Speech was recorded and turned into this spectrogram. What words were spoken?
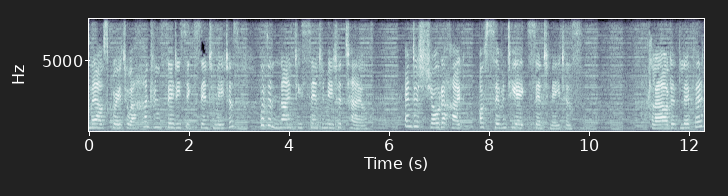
Males grow to 136 centimeters with a 90 centimeter tail and a shoulder height of 78 centimeters. Clouded leopard,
